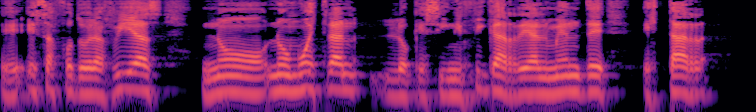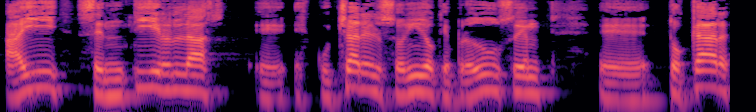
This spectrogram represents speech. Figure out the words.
eh, esas fotografías no, no muestran lo que significa realmente estar ahí, sentirlas, eh, escuchar el sonido que producen, eh, tocar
